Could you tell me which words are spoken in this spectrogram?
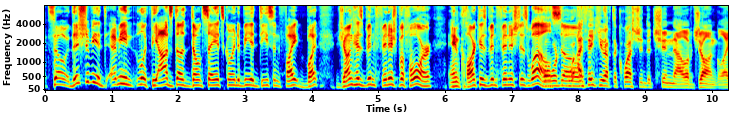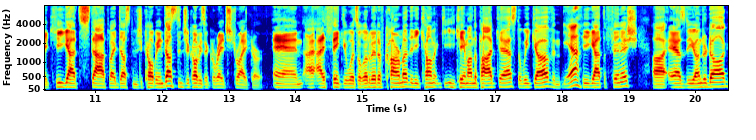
so this should be a. I mean, look, the odds do, don't say it's going to be a decent fight, but Jung has been finished before, and Clark has been finished as well. Well, so I think you have to question the chin now of Jung. Like he got stopped by Dustin Jacoby, and Dustin Jacoby's a great striker. And I, I think it was a little bit of karma that he come he came on the podcast the week of, and Yeah. he got the finish uh, as the underdog.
